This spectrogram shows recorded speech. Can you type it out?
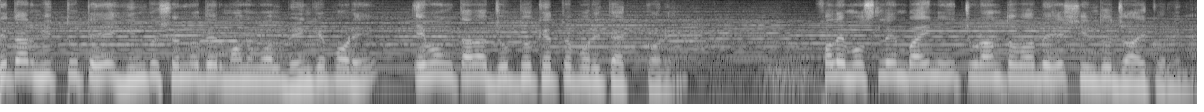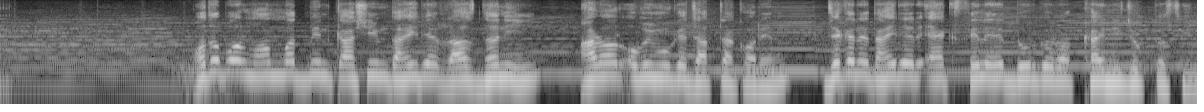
নেতার মৃত্যুতে হিন্দু সৈন্যদের মনোবল ভেঙে পড়ে এবং তারা যুদ্ধক্ষেত্র পরিত্যাগ করে। ফলে মুসলিম বাহিনী চূড়ান্তভাবে সিন্ধু জয় করে নেয়। অতপর মোহাম্মদ বিন কাসিম দাহিরের রাজধানী আড়র অভিমুখে যাত্রা করেন, যেখানে দাহিরের এক ছেলে দুর্গ রক্ষায় নিযুক্ত ছিল।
